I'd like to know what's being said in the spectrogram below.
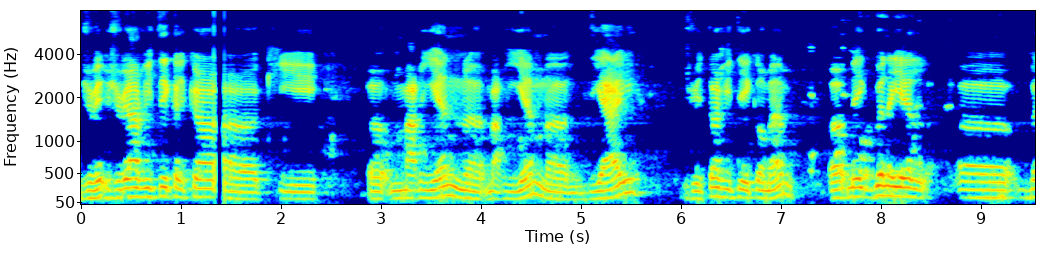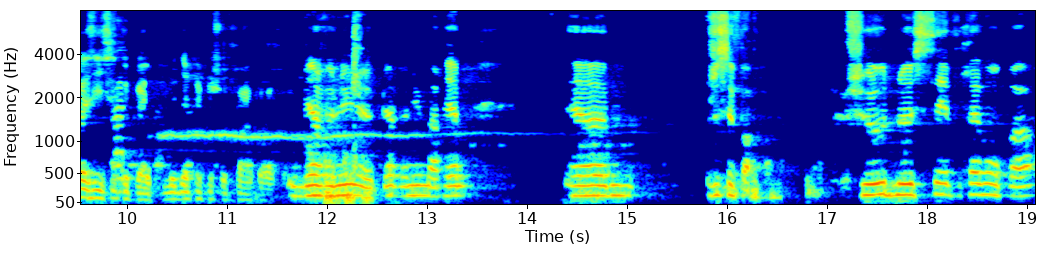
Je vais, je vais inviter quelqu'un euh, qui euh, Marianne, Mariem euh, Diaye. Je vais t'inviter quand même. Euh, mais Gwenaël, euh, vas-y s'il te plaît, me dire quelque chose par rapport à ça. Bienvenue, bienvenue Mariem. je sais pas. Je ne sais vraiment pas.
